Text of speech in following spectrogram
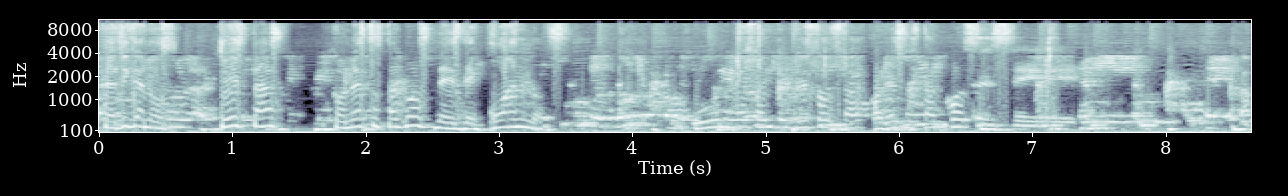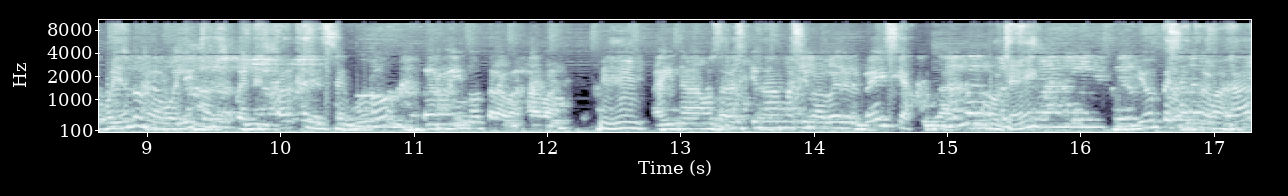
platícanos, tú estás con estos tacos desde cuándo? Uy, yo estoy con estos tacos desde apoyando a mi abuelito en el parque del seguro, pero ahí no trabajaba. Ahí nada, o sabes que nada más iba a ver el base y a jugar. Ok. Yo empecé a trabajar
